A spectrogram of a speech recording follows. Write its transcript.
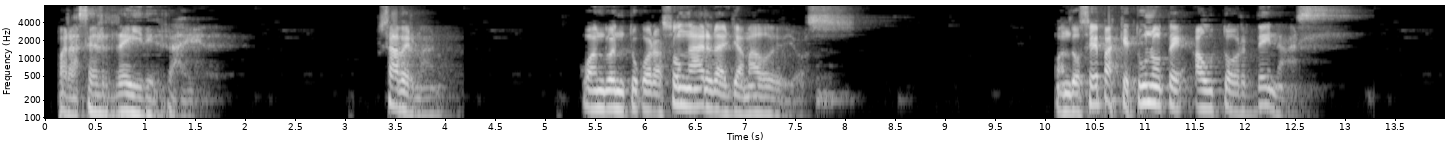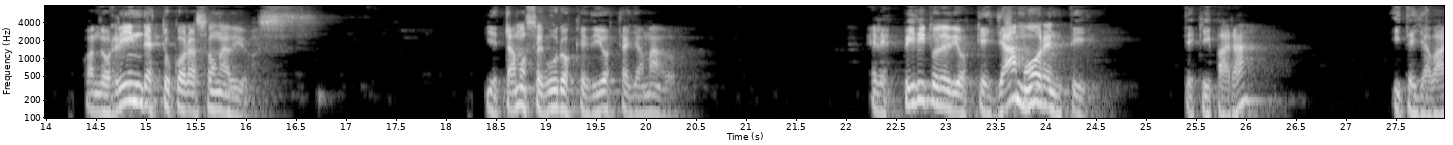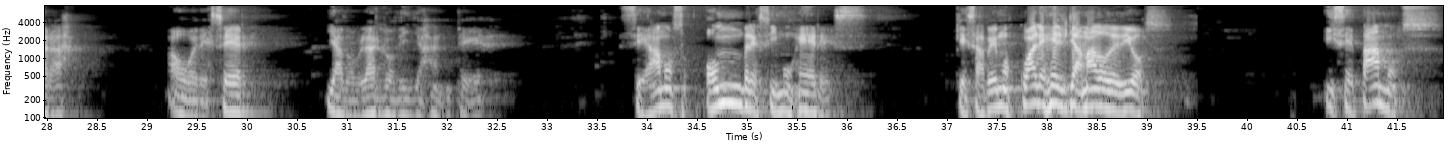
para ser rey de Israel. ¿Sabe, hermano? Cuando en tu corazón arda el llamado de Dios, cuando sepas que tú no te autoordenas, cuando rindes tu corazón a Dios y estamos seguros que Dios te ha llamado, el Espíritu de Dios que ya mora en ti te equipará y te llevará a obedecer y a doblar rodillas ante Él. Seamos hombres y mujeres que sabemos cuál es el llamado de Dios y sepamos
